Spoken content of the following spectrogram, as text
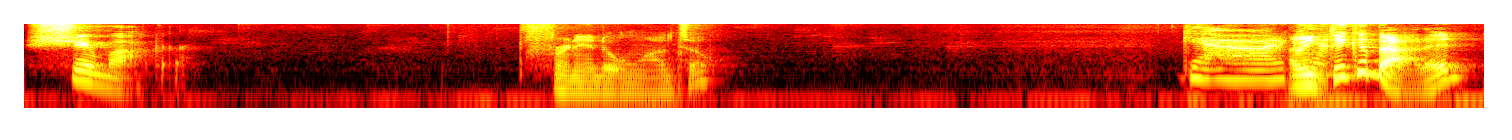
Schumacher. Fernando Alonso. Yeah. I, I mean, think about it.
